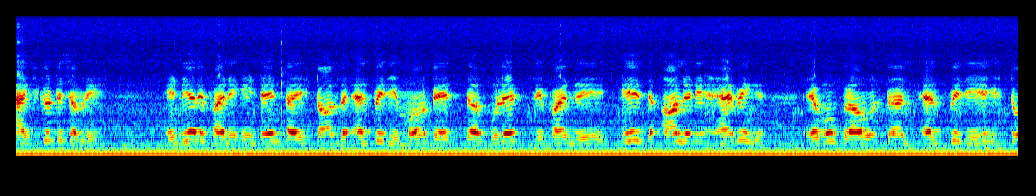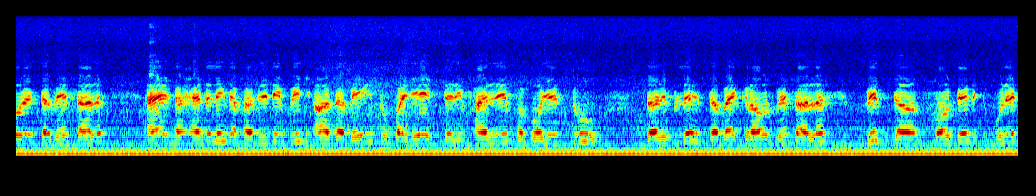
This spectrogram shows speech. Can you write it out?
Executive summary. India refinery intend to install the LPG mounted the bullet refinery is already having above ground LPG storage the vessel and handling the facility which are the being to budget the refinery proposed to the replace the background vessel with the mounted bullet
